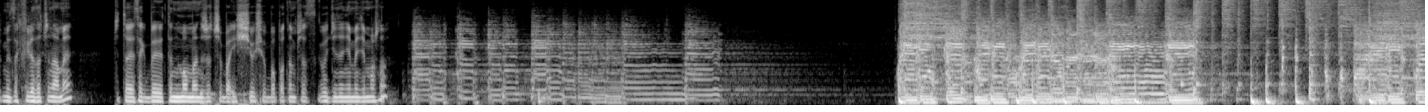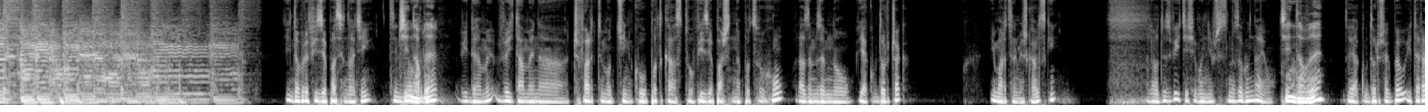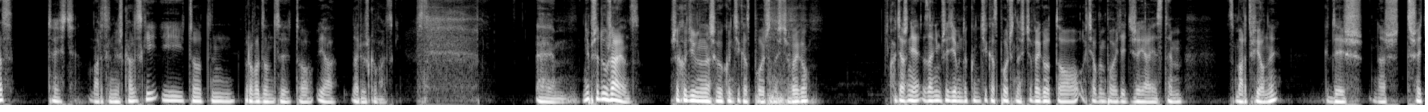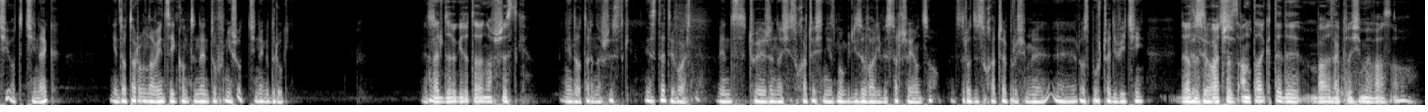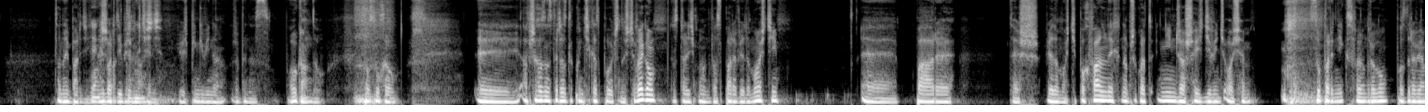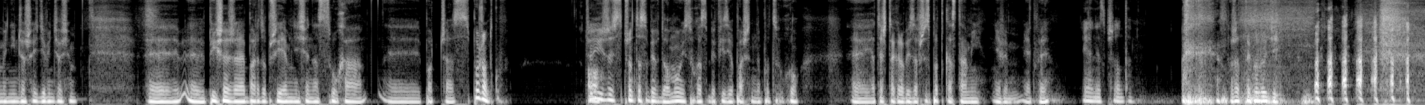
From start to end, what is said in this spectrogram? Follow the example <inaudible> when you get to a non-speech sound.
Czy my za chwilę zaczynamy? Czy to jest jakby ten moment, że trzeba iść siusiu, bo potem przez godzinę nie będzie można? Dzień dobry fizjopasjonaci. Dzień, Dzień dobry. Witamy, witamy na czwartym odcinku podcastu Fizjopaszyn na podsłuchu. Razem ze mną Jakub Durczak i Marcel Mieszkalski. Ale odezwijcie się, bo nie wszyscy nas oglądają. Dzień dobry. To Jakub Durczak był i teraz Cześć. Marcel Mieszkalski i to ten prowadzący to ja, Dariusz Kowalski. Em, nie przedłużając, przechodzimy do naszego kącika społecznościowego. Chociaż nie, zanim przejdziemy do kącika społecznościowego, to chciałbym powiedzieć, że ja jestem zmartwiony, gdyż nasz trzeci odcinek nie dotarł na więcej kontynentów niż odcinek drugi. Więc Ale drugi dotarł na wszystkie. nie dotarł na wszystkie. Niestety właśnie. Więc czuję, że nasi słuchacze się nie zmobilizowali wystarczająco. Więc drodzy słuchacze, prosimy y, rozpuszczać wici. Drodzy Wysyłać. słuchacze z Antarktydy, bardzo Tak. prosimy was o... To najbardziej. Najbardziej byśmy aktywność. chcieli. Jakiegoś pingwina, żeby nas pooglądał, posłuchał. Yy, a przechodząc teraz do kącika społecznościowego, dostaliśmy od Was parę wiadomości. E, parę też wiadomości pochwalnych, na przykład Ninja698. <laughs> Super nick swoją drogą. Pozdrawiamy Ninja698. E, e, pisze, że bardzo przyjemnie się nas słucha podczas porządków. Czyli, O. że sprząta sobie w domu i słucha sobie fizjopaszyn na podsłuchu. Ja też tak robię zawsze z podcastami. Nie wiem, jak wy. Ja nie sprzątam. <laughs> Może od tego ludzi.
